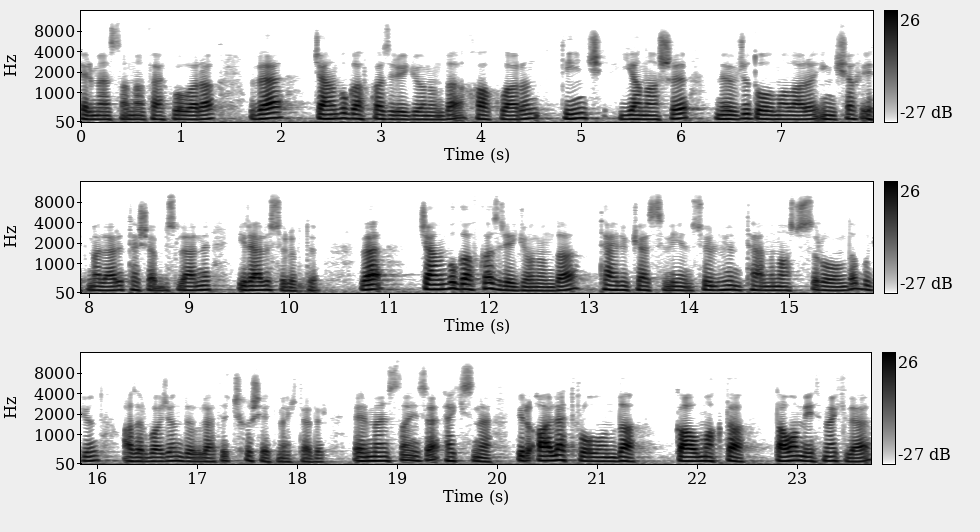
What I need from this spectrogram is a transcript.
Ermənistandan fərqli olaraq və Cənubi Qafqaz regionunda xalqların dinc yanaşı, mövcud olmaları, inkişaf etmələri təşəbbüslərini irəli sürübdür. Və Cənubi Qafqaz regionunda təhlükəsizliyin, sülhün təminatçısı rolunda bu gün Azərbaycan dövləti çıxış etməkdədir. Ermənistan isə əksinə bir alət rolunda qalmaqda davam etməklə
